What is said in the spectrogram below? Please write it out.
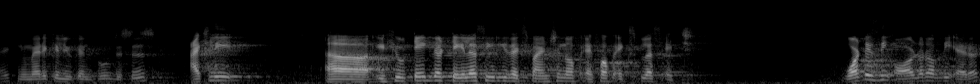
right. Numerically you can prove this is actually uh, if you take the Taylor series expansion of f of x plus h, what is the order of the error?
